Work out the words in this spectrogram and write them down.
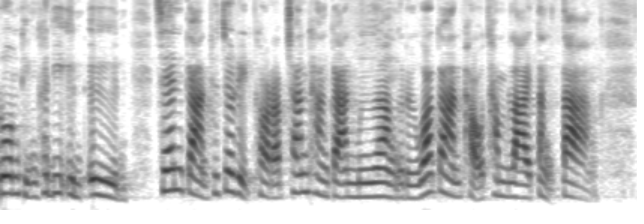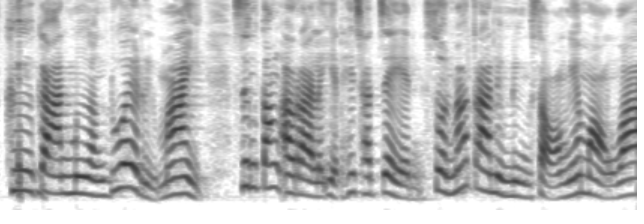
รวมถึงคดีอื่น ๆ เช่นการทุจริตคอร์รัปชันทางการเมือง หรือว่าการเผาทำลายต่าง ๆ คือการเมืองด้วยหรือไม่ ซึ่งต้องเอารายละเอียดให้ชัดเจน ส่วนมาตรา 112 เนี่ยมองว่า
